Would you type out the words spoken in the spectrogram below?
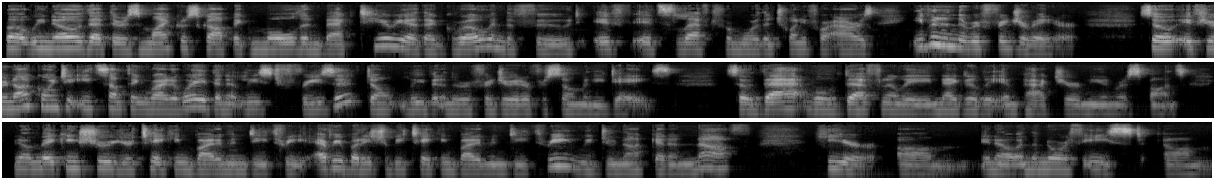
but we know that there's microscopic mold and bacteria that grow in the food if it's left for more than 24 hours, even in the refrigerator. So if you're not going to eat something right away, then at least freeze it. Don't leave it in the refrigerator for so many days. So that will definitely negatively impact your immune response. You know, making sure you're taking vitamin D3. Everybody should be taking vitamin D3. We do not get enough here, um, you know, in the Northeast, um,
